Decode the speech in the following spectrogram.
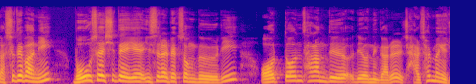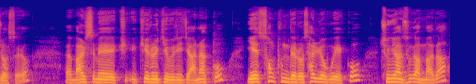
자, 스데반이 모세 시대에 이스라엘 백성들이 어떤 사람들이었는가를 잘 설명해 주었어요. 말씀에 귀를 기울이지 않았고 옛 성품대로 살려고 했고 중요한 순간마다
